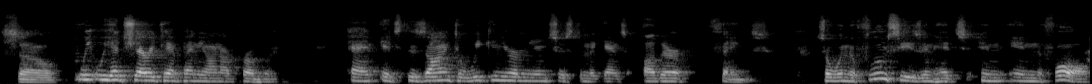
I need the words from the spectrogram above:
So We, we had Sherri Tenpenny on our program, and it's designed to weaken your immune system against other things. So when the flu season hits in, in the fall,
